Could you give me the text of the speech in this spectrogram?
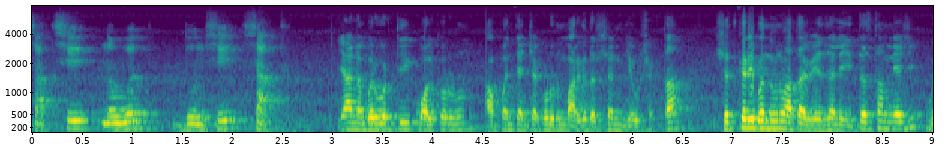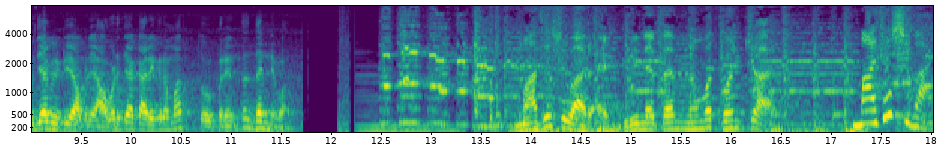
सातशे नव्वद दोनशे सात. या नंबरवरती कॉल करून आपण त्यांच्याकडून मार्गदर्शन घेऊ शकता. शेतकरी बंधूंनो आता वेळ झाली इथंच थांबण्याची. उद्या भेटूया आपल्या आवडत्या कार्यक्रमात. तोपर्यंत धन्यवाद. माझं शिवार ग्रीन एफ एम नव्वद पॉईंट चार. माझं शिवार.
